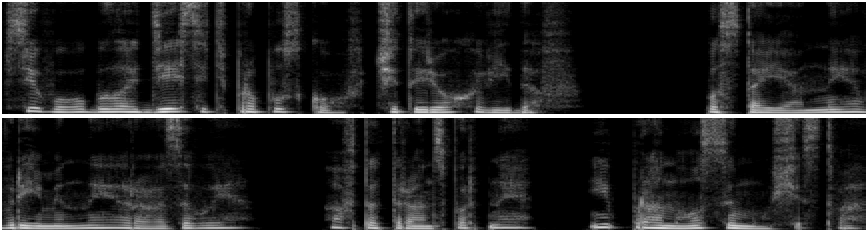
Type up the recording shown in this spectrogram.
Всего было 10 пропусков четырех видов. Постоянные, временные, разовые, автотранспортные и пронос имущества.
